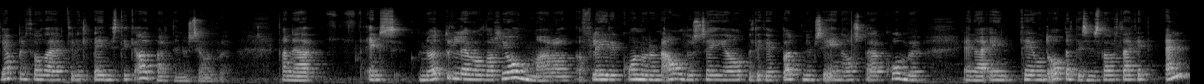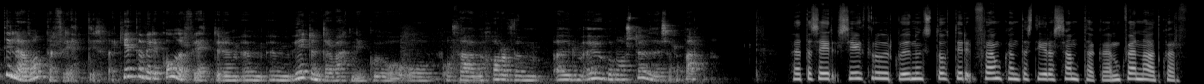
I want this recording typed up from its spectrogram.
Jafnveg þó það eftir vil beinist ekki aðbartinu sjálfu. Þannig að eins nöturlega og það hljómar að, að fleiri konur en áður segja að óbeldi gegn börnum sé eina ástæða að komu eða einn tegund óbeldi sinns þá er það ekkert endilega vondarfréttir. Það geta verið góðarfréttir um, um, um vitundarvakningu og, og, og það að við horfum öðrum augum á stöðu þessara barna. Þetta segir Sigþrúður Guðmundsdóttir framkvæmdastýra samtaka um hvenna atkvarf.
